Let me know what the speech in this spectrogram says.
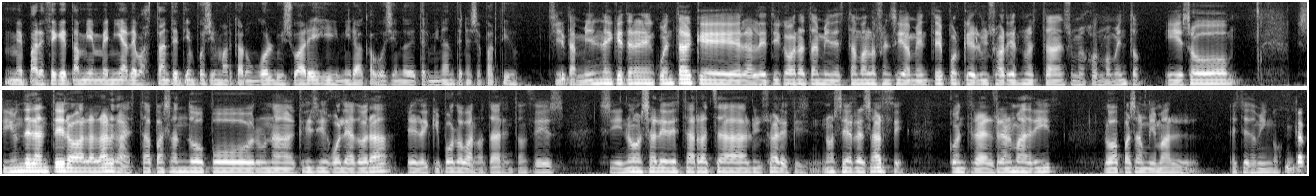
me parece que también venía de bastante tiempo sin marcar un gol Luis Suárez y mira, acabó siendo determinante en ese partido. Sí, también hay que tener en cuenta que el Atlético ahora también está mal ofensivamente porque Luis Suárez no está en su mejor momento. Y eso, si un delantero a la larga está pasando por una crisis goleadora, el equipo lo va a notar. Entonces, si no sale de esta racha Luis Suárez y no se resarce contra el Real Madrid, lo va a pasar muy mal este domingo. Ta-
